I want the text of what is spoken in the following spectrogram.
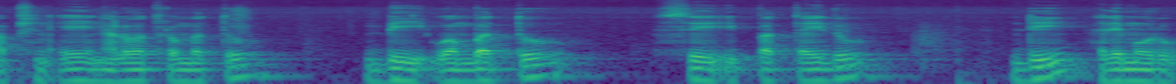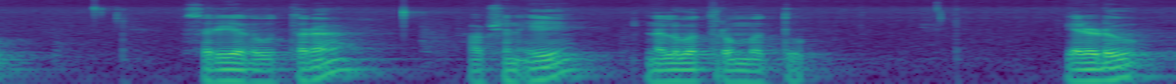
ಆಪ್ಷನ್ ಎ ನಲವತ್ತೊಂಬತ್ತು, ಬಿ ಒಂಬತ್ತು, ಸಿ ಇಪ್ಪತ್ತೈದು, ಡಿ ಹದಿಮೂರು. ಸರಿಯಾದ ಉತ್ತರ, ಆಪ್ಷನ್ ಎ ನಲವತ್ತೊಂಬತ್ತು. ಎರಡು,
